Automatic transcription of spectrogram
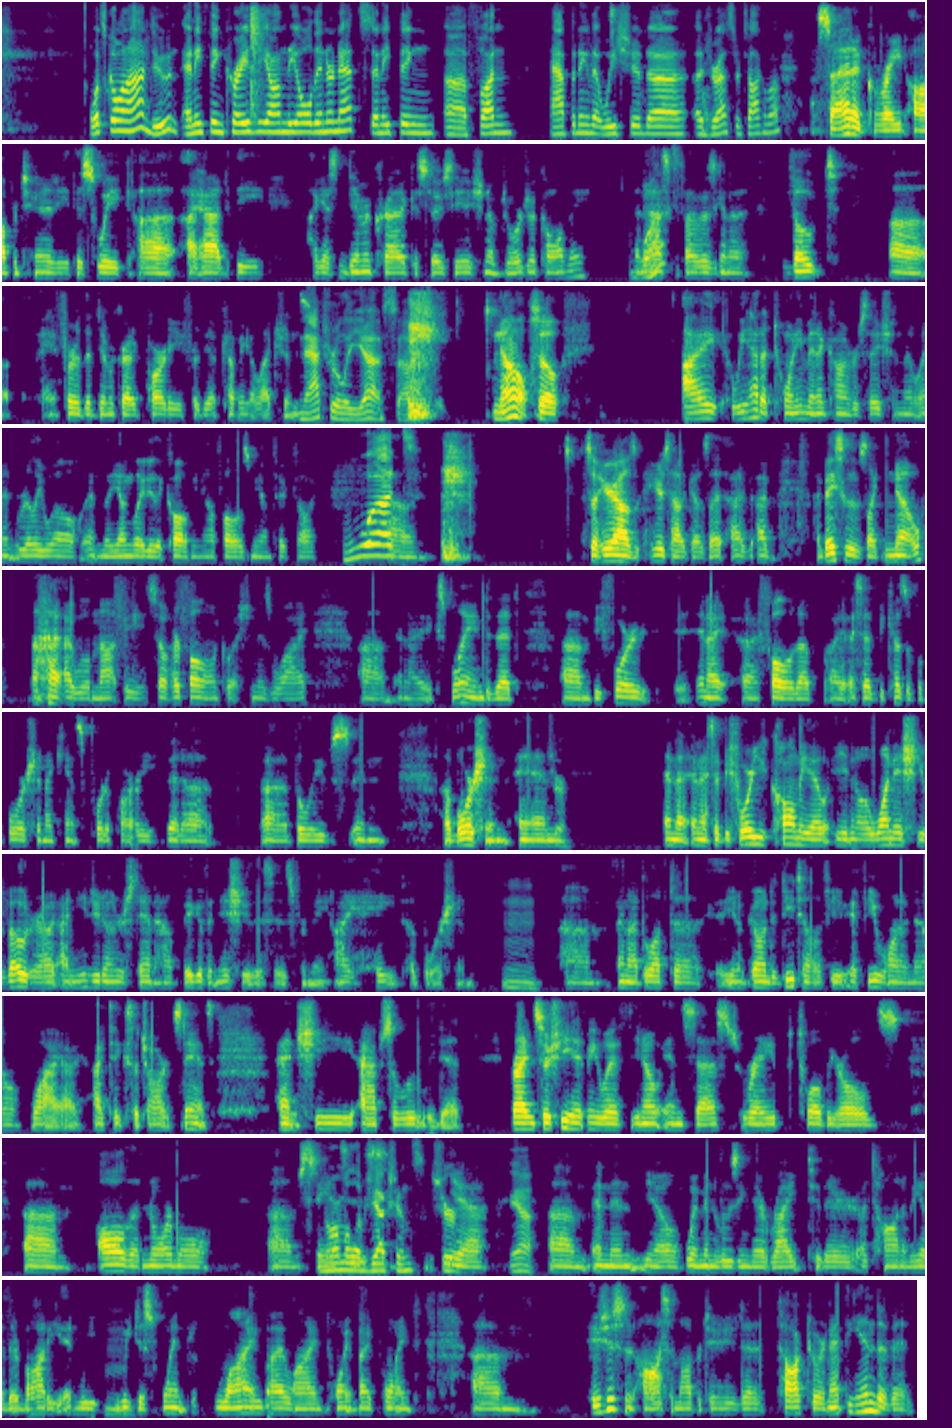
what's going on, dude? Anything crazy on the old internets? Anything uh, fun happening that we should uh, address or talk about? So I had a great opportunity this week. Uh, I had the I guess Democratic Association of Georgia called me and what? asked if I was going to vote uh, for the Democratic Party for the upcoming elections. Naturally, yes. no, so I we had a 20 minute conversation that went really well, and the young lady that called me now follows me on TikTok. What? Um, so here I was, here's how it goes. I, I I basically was like, no, I, I will not be. So her follow on question is why. Um, and I explained that um, before, and I, I followed up. I, I, said because of abortion, I can't support a party that uh, uh, believes in abortion. And sure. and I, and I said before you call me a you know a one issue voter, I, I, need you to understand how big of an issue this is for me. I hate abortion. Mm. Um, and I'd love to, you know, go into detail if you if you want to know why I, I take such a hard stance. And she absolutely did right? And so she hit me with, you know, incest, rape, 12 year olds, um, all the normal um, stances. Normal objections, sure. Yeah. Yeah. Um, and then, you know, women losing their right to their autonomy of their body. And we, mm. we just went line by line, point by point. Um, it was just an awesome opportunity to talk to her. And at the end of it,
